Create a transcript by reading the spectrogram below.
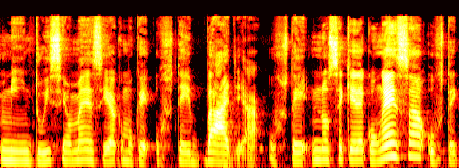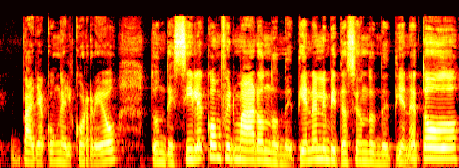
mi intuición me decía como que usted vaya, usted no se quede con esa, usted vaya con el correo donde sí le confirmaron, donde tiene la invitación, donde tiene todo,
